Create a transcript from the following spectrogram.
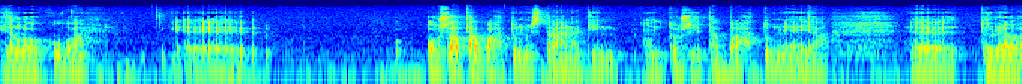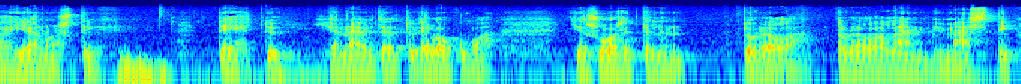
elokuva. Ö, osa tapahtumista ainakin on tosi tapahtumia ja ö, todella hienosti tehty ja näytelty elokuva ja suosittelen todella, todella lämpimästi.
